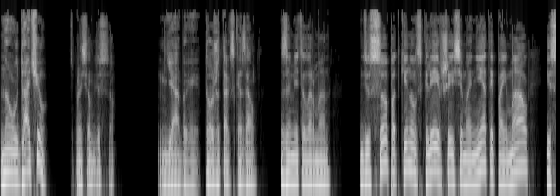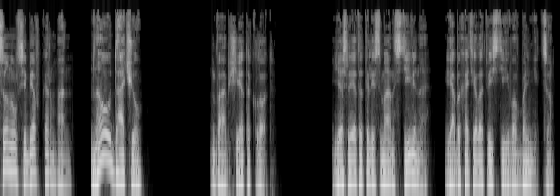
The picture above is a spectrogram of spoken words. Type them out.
«На удачу?» — спросил Дюссо. «Я бы тоже так сказал», — заметил Арман. Дюссо подкинул склеившиеся монеты, поймал и сунул себе в карман. «На удачу!» «Вообще-то, Клод, если это талисман Стивена, я бы хотел отвезти его в больницу,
